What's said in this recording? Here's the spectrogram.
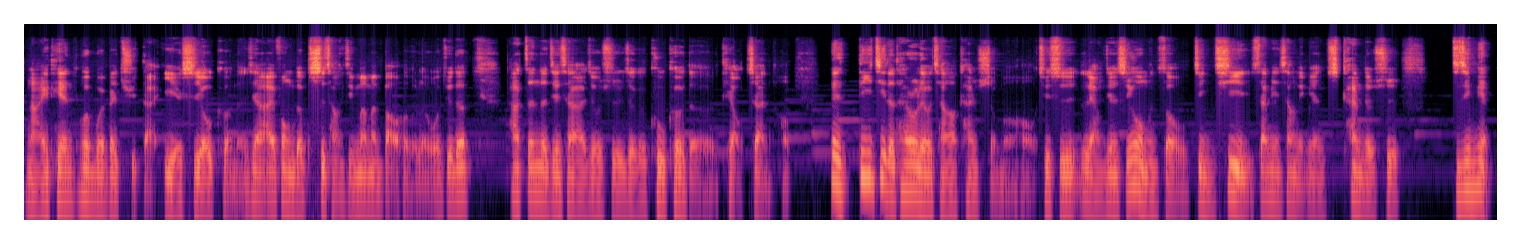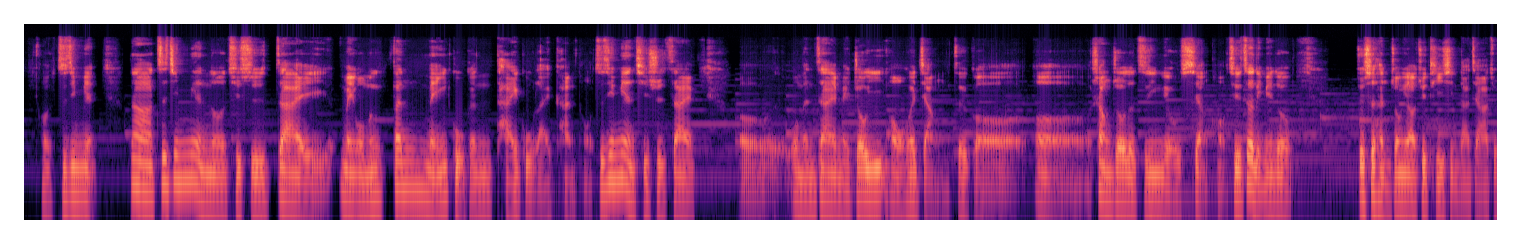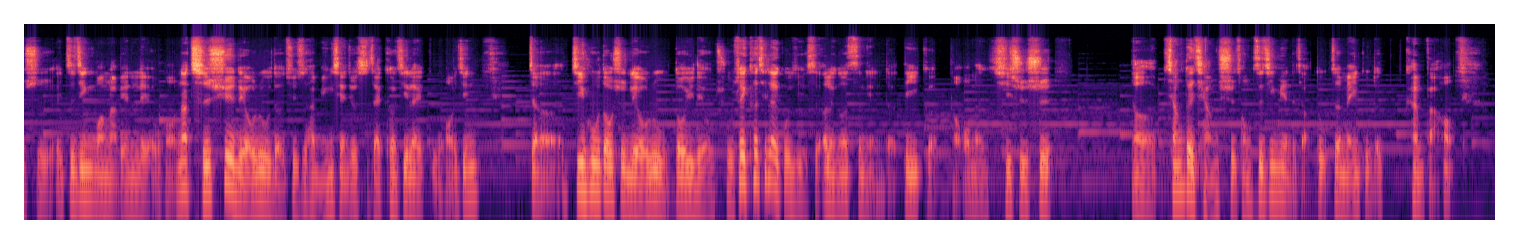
哪一天会不会被取代也是有可能。现在 iPhone 的市场已经慢慢饱和了，我觉得它真的接下来就是这个库克的挑战哈。那第一季的泰弱流强要看什么？哈，其实两件事，因为我们走景气三面向里面看的是资金面哦，资金面。那资金面呢，其实在美我们分美股跟台股来看哦，资金面其实在呃我们在每周一哦我会讲这个呃上周的资金流向哈，其实这里面就。就是很重要，去提醒大家，就是资金往哪边流哈？那持续流入的，其实很明显就是在科技类股哈，已经这几乎都是流入多于流出，所以科技类股也是二零二四年的第一个啊。我们其实是呃相对强势，从资金面的角度，这美股的看法哈。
